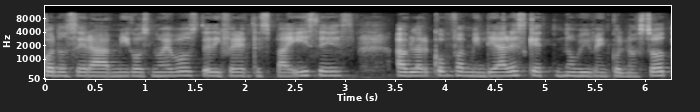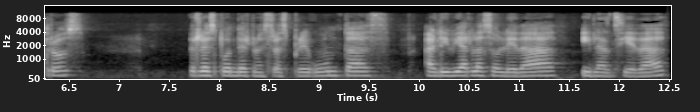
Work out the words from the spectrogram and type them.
conocer a amigos nuevos de diferentes países, hablar con familiares que no viven con nosotros, responder nuestras preguntas, aliviar la soledad y la ansiedad.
